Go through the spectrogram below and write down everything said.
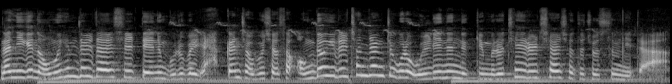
난 이게 너무 힘들다 하실 때는 무릎을 약간 접으셔서 엉덩이를 천장 쪽으로 올리는 느낌으로 체위를 취하셔도 좋습니다.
